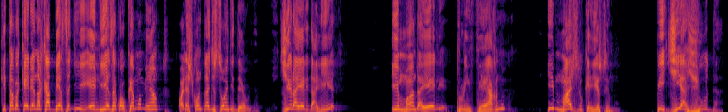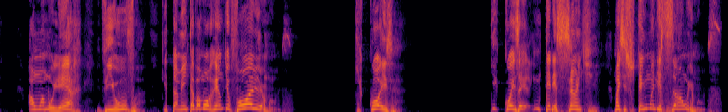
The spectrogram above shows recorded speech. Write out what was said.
que estava querendo a cabeça de Elias a qualquer momento. Olha as contradições de Deus. Tira ele dali e manda ele para o inferno. E mais do que isso, irmão, pedir ajuda a uma mulher viúva que também estava morrendo de fome, irmão. Que coisa! Que coisa interessante! Mas isso tem uma lição, irmãos.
